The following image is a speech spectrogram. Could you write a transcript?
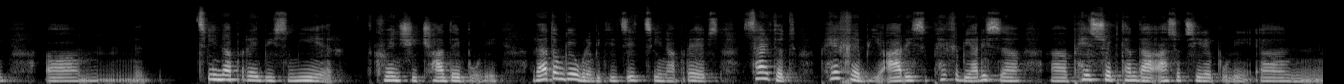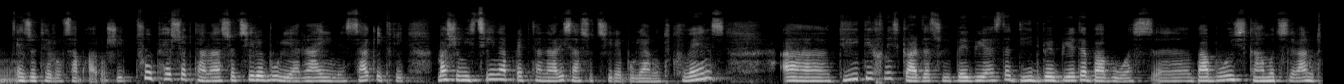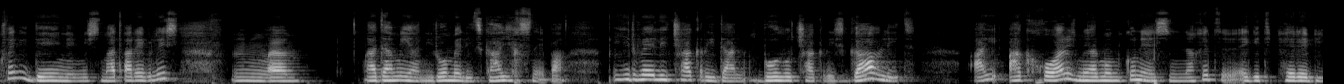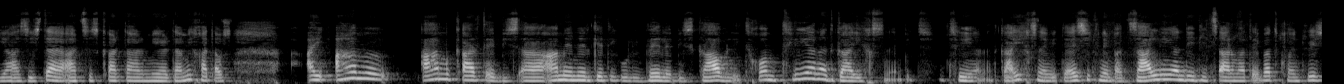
წინაპრების მიერ თქვენში ჩადებული რატომ გეუბნებით წინაპრებს? საერთოდ ფეხები არის ფეხები არის ფესვებთან ასოცირებული ეზოთერულ სამყაროში. თუ ფესვებთან ასოცირებულია რაიმე საკითხი, მაშინ ის წინაპრებთან არის ასოცირებული, ანუ თქვენს დიდი ხნის გარდაცვლილ ბებიას და დიდ ბებია და ბაბუას ბაბუის გამოცდილება, ანუ თქვენი დნმ-ის მატარებლის ადამიანი, რომელიც გაიხსნება პირველი ჩაკრიდან ბოლო ჩაკრის გავლით აი აქ ხო არის მე არ მომიგონია ეს ნახეთ ეგეთი ფერები აზის და არც ეს კარტა არ მიერ დამიხატავს აი ამ ამ კარტების ამ ენერგეტიკული ველების გავლით ხო მთლიანად გაიხსნებით მთლიანად გაიხსნებით და ეს იქნება ძალიან დიდი წარმატება თქვენთვის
